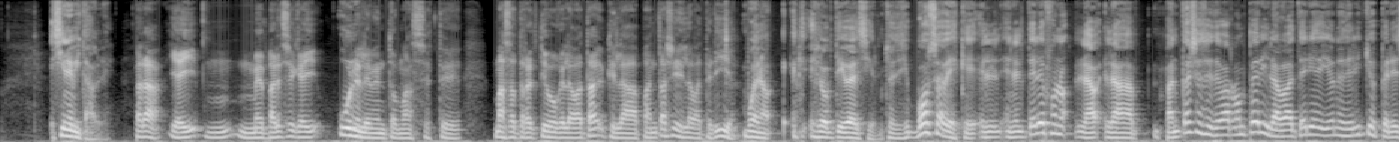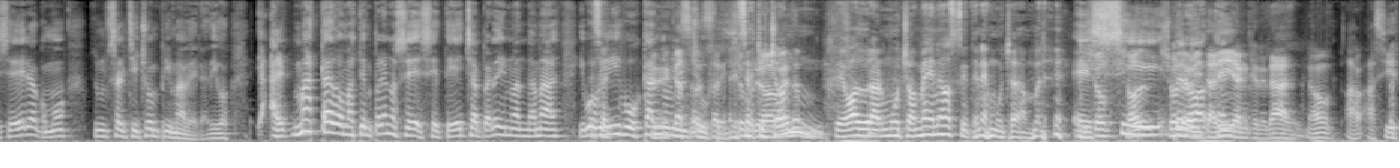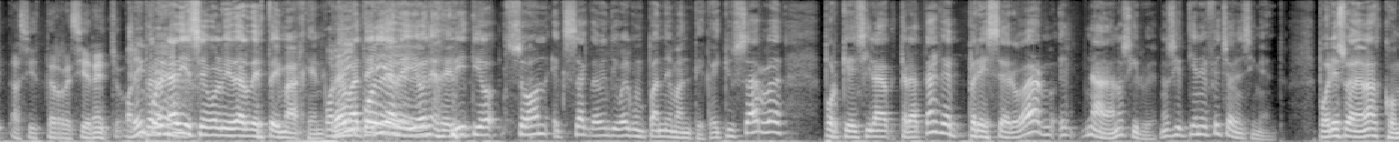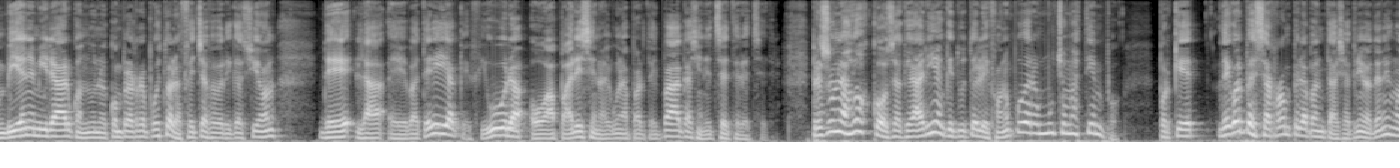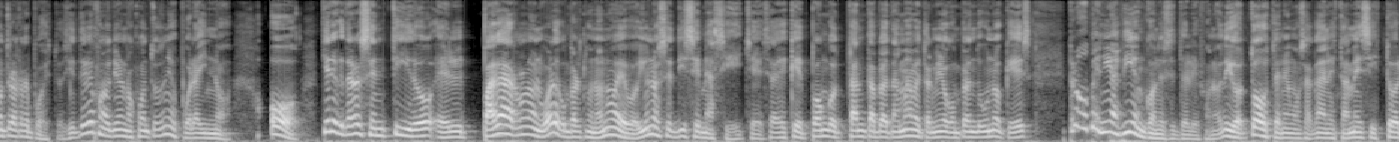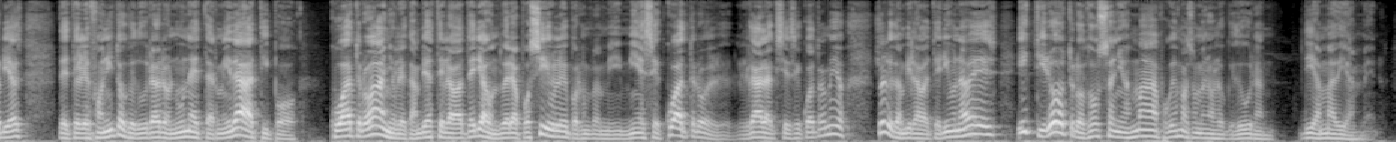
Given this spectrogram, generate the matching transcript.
Es inevitable. Pará, y ahí me parece que hay un elemento más, este, más atractivo que la, que la pantalla y es la batería. Bueno, es lo que te iba a decir. Entonces, vos sabés que el- en el teléfono la, la pantalla se te va a romper y la batería de iones de litio es perecedera como un salchichón primavera. Digo, al, más tarde o más temprano se, se te echa a perder y no anda más y vos Exacto. vivís buscando En un el enchufe. El salchichón te va a durar mucho menos si tenés mucha hambre. Eh, yo sí, yo- yo pero lo evitaría en- en, general, ¿no? Así, así esté recién hecho. Por ahí Pero pueden- nadie se va a olvidar de esta imagen. Por baterías puede- de iones de litio son exactamente igual que un pan de manteca. Hay que usarla porque si la tratás de preservar, eh, nada, no sirve. No sirve, tiene fecha de vencimiento. Por eso además conviene mirar cuando uno compra el repuesto la fecha de fabricación de la eh, batería que figura o aparece en alguna parte del packaging, etcétera, etcétera. Pero son las dos cosas que harían que tu teléfono pueda durar mucho más tiempo. Porque de golpe se rompe la pantalla. Primero, tenés que encontrar repuestos. Si el teléfono tiene unos cuantos años, por ahí no. O tiene que tener sentido el pagarlo en lugar de comprarte uno nuevo. Y uno se dice, me así, che, ¿sabes qué? Pongo tanta plata más, me termino comprando uno que es. Pero vos venías bien con ese teléfono. Digo, todos tenemos acá en esta mesa historias de telefonitos que duraron una eternidad, tipo cuatro años, le cambiaste la batería cuando era posible, por ejemplo mi, mi S4, el, el Galaxy S4 mío, yo le cambié la batería una vez y tiró otros dos años más, porque es más o menos lo que duran, días más, días menos.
